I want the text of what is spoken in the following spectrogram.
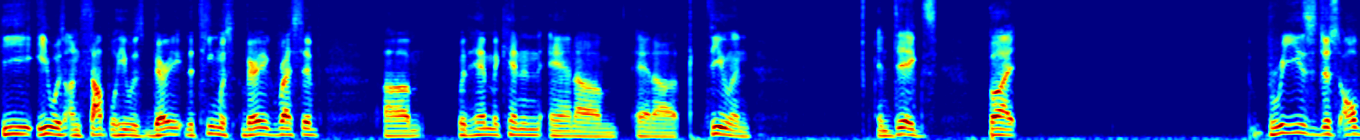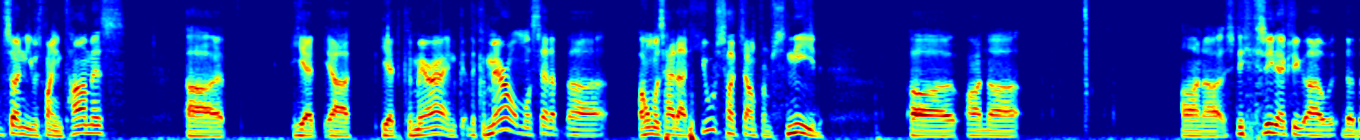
He he was unstoppable. He was very the team was very aggressive um, with him, McKinnon and um, and uh, Thielen and Diggs, but Brees just all of a sudden he was finding Thomas. Uh, he had uh, he had Kamara, and the Kamara almost set up uh, almost had a huge touchdown from Snead uh, on uh, on uh, Snead actually uh, the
